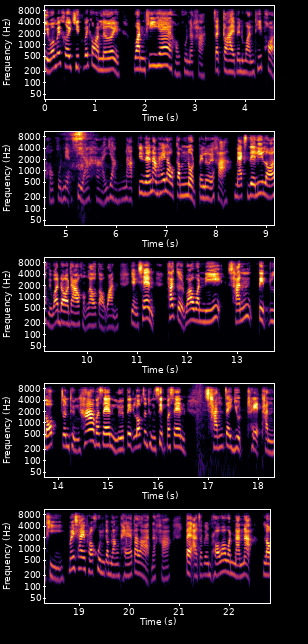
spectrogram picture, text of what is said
หรือว่าไม่เคยคิดไว้ก่อนเลย วันที่แย่ของคุณนะคะ จะกลายเป็นวันที่พอร์ตของคุณเนี่ยเสียหายอย่างหนักฟิล์มแนะนำให้เรากำหนดไปเลยค่ะ max daily loss หรือว่าดอดาวของเราต่อวัน อย่างเช่น ถ้าเกิดว่าวันนี้ฉันติดลบจนถึง 5%หรือติดลบจนถึง 10%ฉันจะหยุดเทรดทันที ไม่ใช่เพราะคุณกำลังแพ้ตลาดนะคะ แต่อาจจะเป็นเพราะว่าวันนั้นน่ะเรา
